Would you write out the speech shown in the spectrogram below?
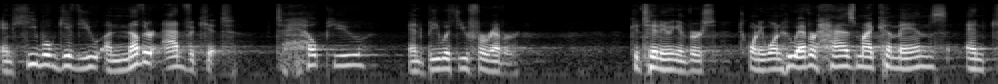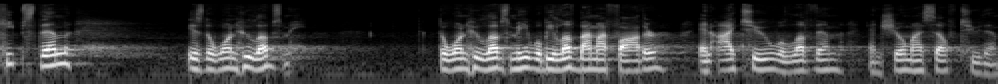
and he will give you another advocate to help you and be with you forever. Continuing in verse 21 Whoever has my commands and keeps them is the one who loves me. The one who loves me will be loved by my Father, and I too will love them and show myself to them.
